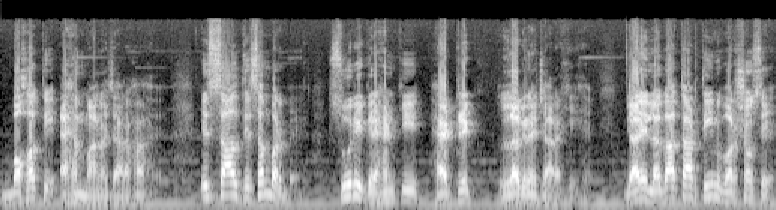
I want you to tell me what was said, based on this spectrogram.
बहुत ही अहम माना जा रहा है। इस साल दिसंबर में सूर्य ग्रहण की हैट्रिक लगने जा रही है। यानी लगातार तीन वर्षों से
